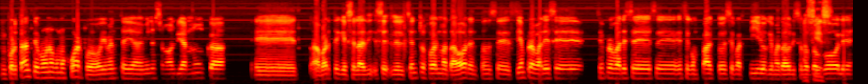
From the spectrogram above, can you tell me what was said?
importantes para uno como jugar, pues obviamente a mí no se me va a olvidar nunca, eh, aparte que se la, se- el centro fue el matador, entonces siempre aparece siempre aparece ese, ese compacto, ese partido que Matador hizo los Así dos es. goles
